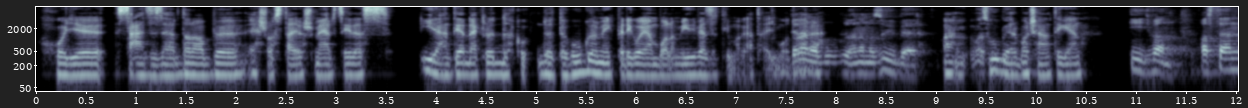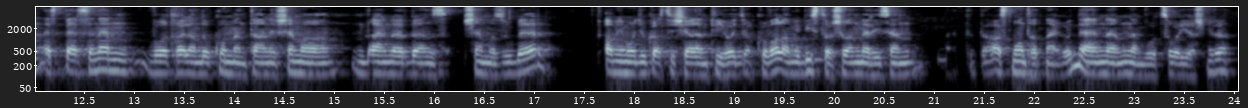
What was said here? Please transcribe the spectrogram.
hogy százezer darab S-osztályos Mercedes iránt érdeklődött a Google, még pedig olyanból, ami vezeti magát egy módon. De nem a Google, hanem az Uber. Az Uber, bocsánat, igen. Így van. Aztán ezt persze nem volt hajlandó kommentálni sem a Daimler-Benz, sem az Uber, ami mondjuk azt is jelenti, hogy akkor valami biztos van, mert hiszen azt mondhatnák, hogy nem, nem, nem volt szó ilyesmiről,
